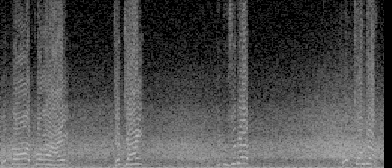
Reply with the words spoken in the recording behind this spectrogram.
vẫn còn Quang Hải. Chân trái. Tiếp tục dứt điểm. Vẫn không được.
